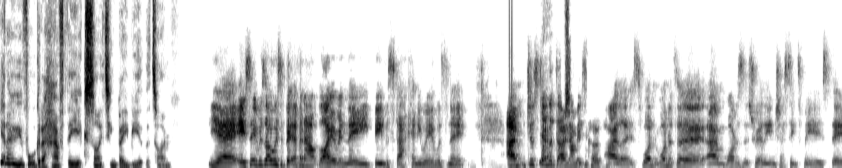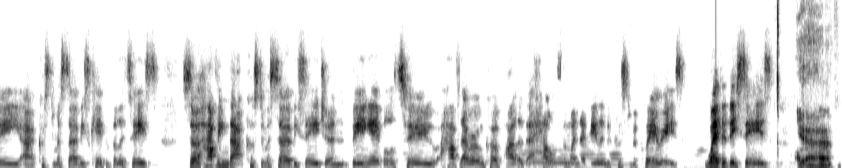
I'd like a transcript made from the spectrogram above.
you know, you've all got to have the exciting baby at the time. Yeah, it was always a bit of an outlier in the Viva stack, anyway, wasn't it? Um, just yeah, on the Dynamics co-pilots, one one of the um, ones that's really interesting to me is the uh, customer service capabilities. So having that customer service agent being able to have their own co-pilot that helps them when they're dealing with customer queries, whether this is yeah. Phone,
